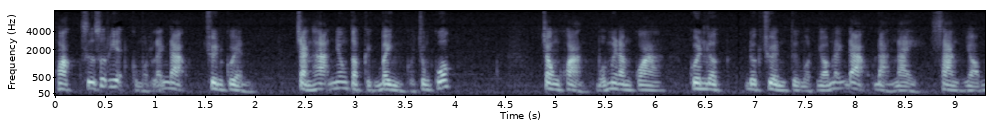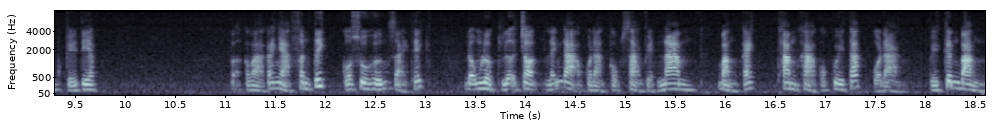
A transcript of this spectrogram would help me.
hoặc sự xuất hiện của một lãnh đạo chuyên quyền, chẳng hạn như ông Tập Cảnh Bình của Trung Quốc. Trong khoảng 40 năm qua, quyền lực được truyền từ một nhóm lãnh đạo đảng này sang nhóm kế tiếp. Và các nhà phân tích có xu hướng giải thích động lực lựa chọn lãnh đạo của Đảng Cộng sản Việt Nam bằng cách tham khảo các quy tắc của Đảng về cân bằng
